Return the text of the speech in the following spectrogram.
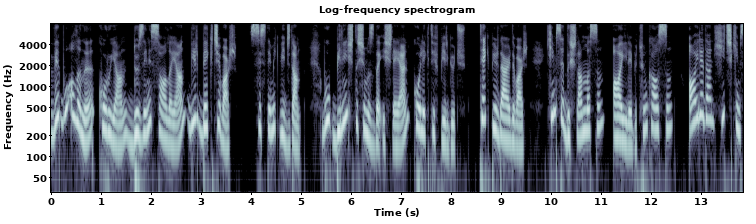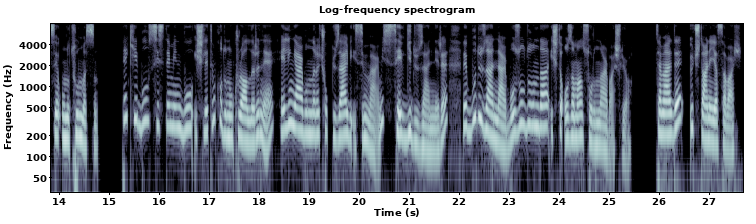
Ve bu alanı koruyan, düzeni sağlayan bir bekçi var. Sistemik vicdan. Bu bilinç dışımızda işleyen kolektif bir güç. Tek bir derdi var. Kimse dışlanmasın, aile bütün kalsın, aileden hiç kimse unutulmasın. Peki bu sistemin, bu işletim kodunun kuralları ne? Hellinger bunlara çok güzel bir isim vermiş, sevgi düzenleri ve bu düzenler bozulduğunda işte o zaman sorunlar başlıyor. Temelde üç tane yasa var.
